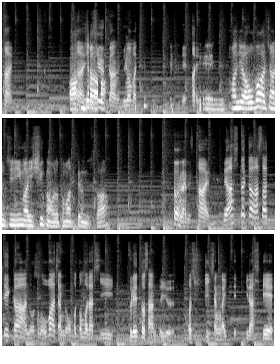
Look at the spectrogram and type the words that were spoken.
はい。あ、はい、じゃあ。2週間今までで、はい、えーあじゃあおばあちゃん家に今1週間ほど泊まってるんですか？そうなんです。はい。で、明日か明後日か、あの、そのおばあちゃんのお友達、フレッドさんというおじいちゃんがいていらして、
